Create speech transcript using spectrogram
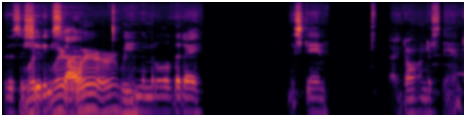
There's a What- shooting where, star Where are we? in the middle of the day. This game, I don't understand.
